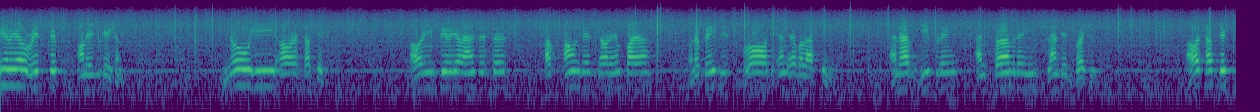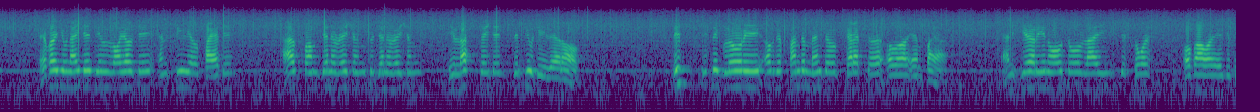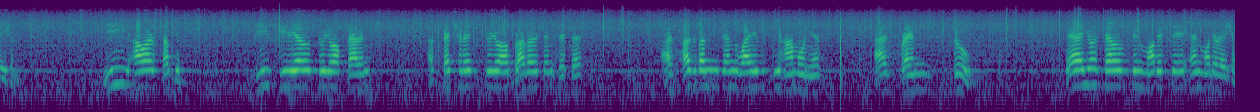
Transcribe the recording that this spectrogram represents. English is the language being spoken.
imperial rescript on education. Know ye our subjects. Our imperial ancestors have founded our empire on a basis broad and everlasting, and have deeply and firmly implanted virtue. Our subjects, ever united in loyalty and filial piety, have from generation to generation illustrated the beauty thereof. This is the glory of the fundamental character of our empire. And herein also lies the source of our education. Be our subjects, be filial to your parents, affectionate to your brothers and sisters, as husbands and wives be harmonious, as friends true. Bear yourselves in modesty and moderation.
